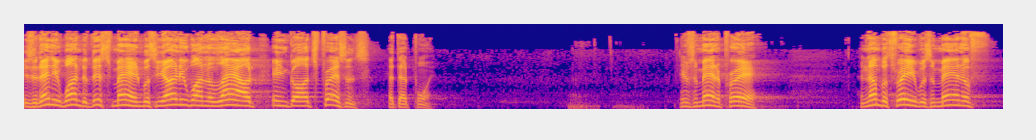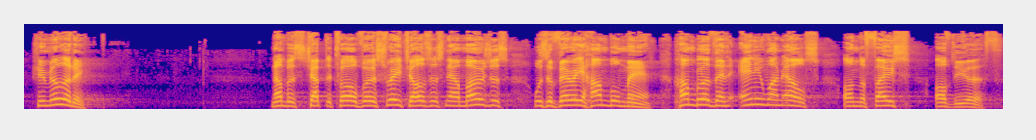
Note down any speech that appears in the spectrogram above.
Is it any wonder this man was the only one allowed in God's presence at that point? He was a man of prayer. And number three, was a man of humility. Numbers chapter 12, verse 3 tells us now Moses was a very humble man, humbler than anyone else on the face of the earth.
